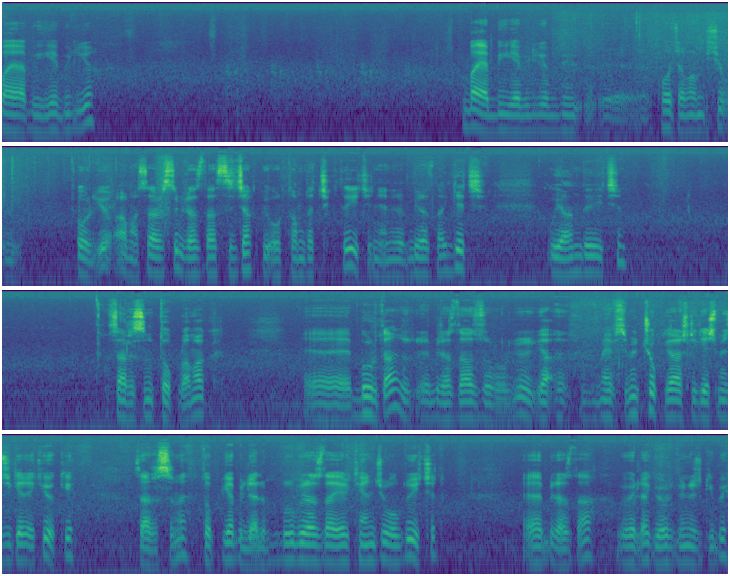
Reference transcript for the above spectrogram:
bayağı büyüyebiliyor. Bayağı büyüyebiliyor. Büyü, e, kocaman bir şey oluyor. oluyor ama sarısı biraz daha sıcak bir ortamda çıktığı için yani biraz daha geç uyandığı için sarısını toplamak e, burada biraz daha zor oluyor. Mevsimin çok yağışlı geçmesi gerekiyor ki sarısını toplayabilelim. Bu biraz daha erkenci olduğu için e, biraz daha böyle gördüğünüz gibi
